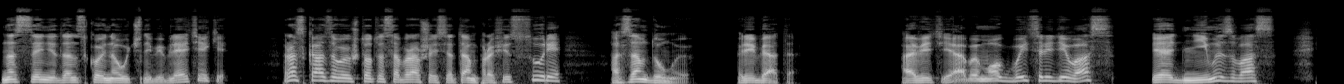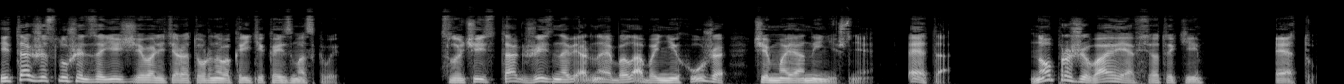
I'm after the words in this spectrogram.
на сцене Донской научной библиотеки, рассказываю что-то собравшейся там профессуре, а сам думаю, ребята, а ведь я бы мог быть среди вас и одним из вас, и также слушать заезжего литературного критика из Москвы. Случись так, жизнь, наверное, была бы не хуже, чем моя нынешняя. Это. Но проживаю я все-таки эту.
